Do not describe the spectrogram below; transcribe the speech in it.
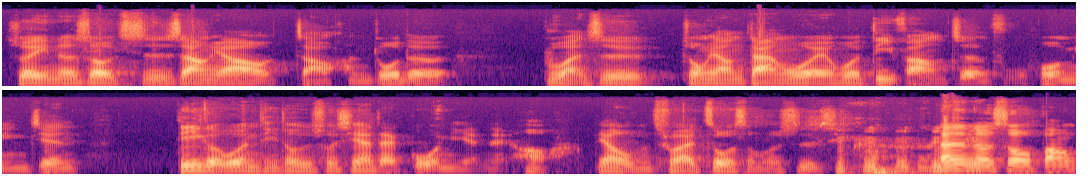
所以那时候事实上要找很多的，不管是中央单位或地方政府或民间，第一个问题都是说现在在过年呢哈，要我们出来做什么事情？但是那时候光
